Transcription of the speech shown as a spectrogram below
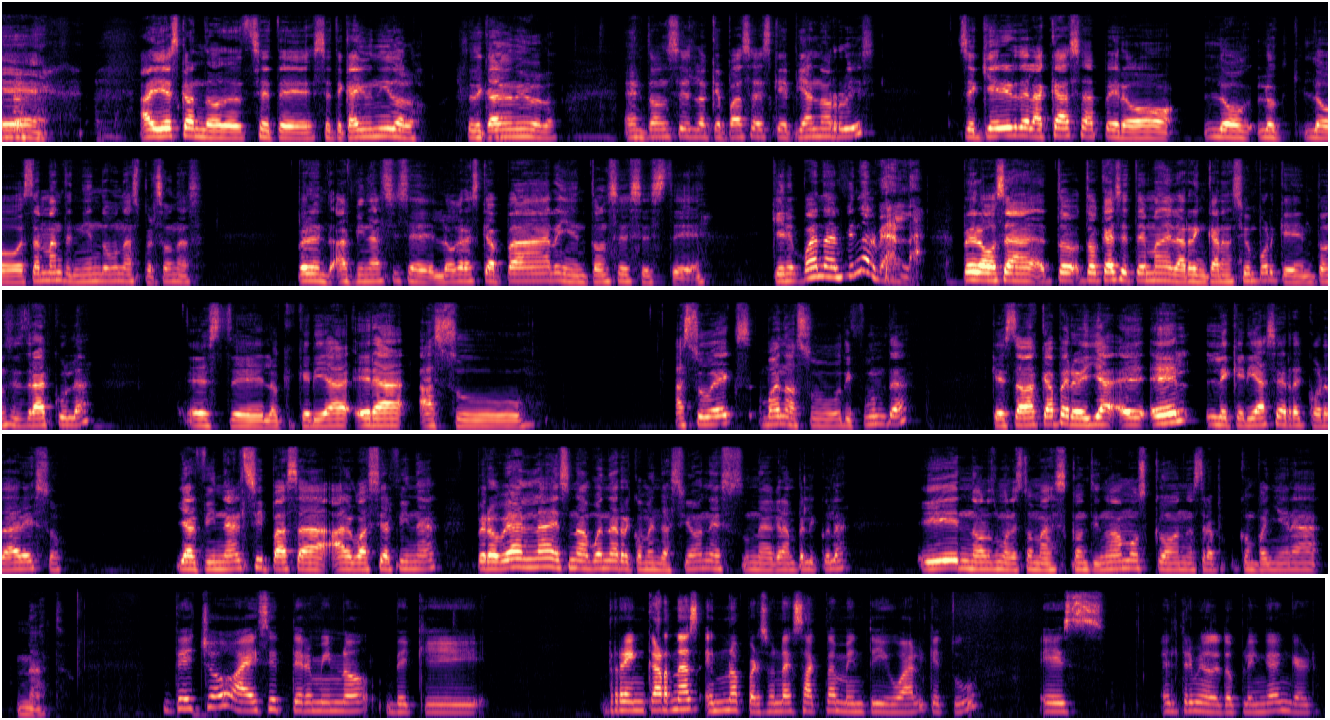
Ahí es cuando se te, se te cae un ídolo. Se te cae un ídolo. Entonces lo que pasa es que Piano Ruiz se quiere ir de la casa, pero lo, lo, lo están manteniendo unas personas. Pero al final sí se logra escapar y entonces este... Bueno, al final véanla. Pero, o sea, to- toca ese tema de la reencarnación porque entonces Drácula, este, lo que quería era a su... A su ex, bueno, a su difunta, que estaba acá, pero ella, eh, él le quería hacer recordar eso. Y al final sí pasa algo así al final. Pero véanla, es una buena recomendación, es una gran película. Y no los molesto más. Continuamos con nuestra compañera Nat. De hecho, a ese término de que reencarnas en una persona exactamente igual que tú, es el término de doppelganger.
